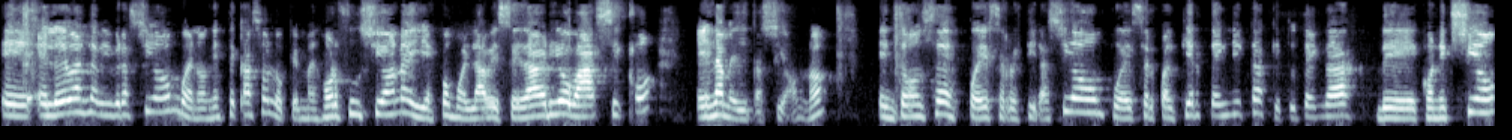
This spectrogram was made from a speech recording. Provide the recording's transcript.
eh, elevas la vibración. Bueno, en este caso lo que mejor funciona y es como el abecedario básico es la meditación, ¿no? Entonces, puede ser respiración, puede ser cualquier técnica que tú tengas de conexión.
